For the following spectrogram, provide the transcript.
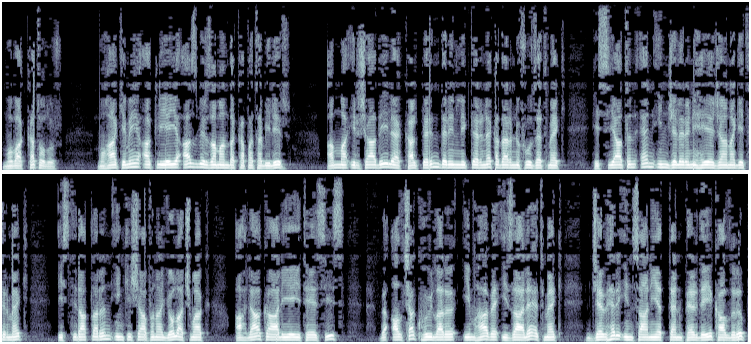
muvakkat olur. Muhakemeyi akliyeyi az bir zamanda kapatabilir. Ama irşadı ile kalplerin derinliklerine kadar nüfuz etmek, hissiyatın en incelerini heyecana getirmek, istidatların inkişafına yol açmak, ahlak aliyeyi tesis ve alçak huyları imha ve izale etmek, cevher insaniyetten perdeyi kaldırıp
